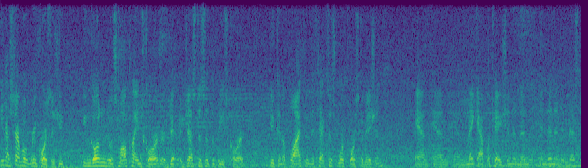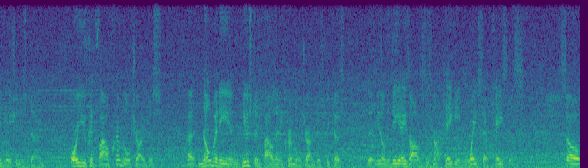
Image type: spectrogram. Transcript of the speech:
you have several recourses. You, you can go into a small claims court or ju- justice of the peace court. You can apply through the Texas Workforce Commission and, and, and make application and then, and then an investigation is done. Or you could file criminal charges. Uh, nobody in Houston files any criminal charges because the, you know, the DA's office is not taking wage theft cases. So,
